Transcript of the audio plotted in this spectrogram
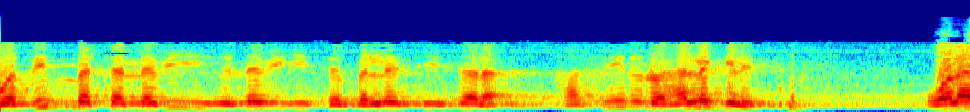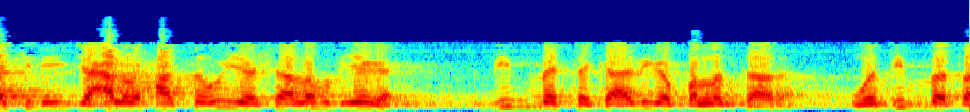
Wa dimmata nabiyihi nebigiisa ballantiisana ha siinin oo hala gelin. Walaakin ijcal waxaase u yeeshaa lahum iyaga dimmataka adiga ballantaada. Wa dimmata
